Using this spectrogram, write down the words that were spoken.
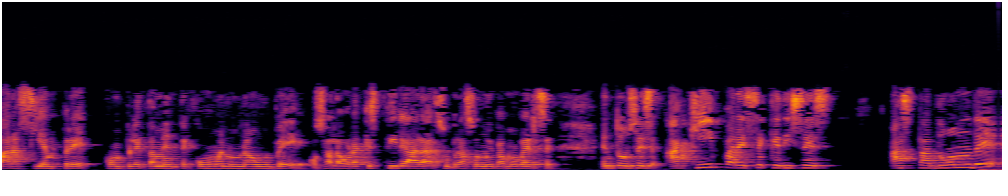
para siempre completamente como en una V. O sea, la hora que estirara, su brazo no iba a moverse. Entonces, aquí parece que dices, ¿hasta dónde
